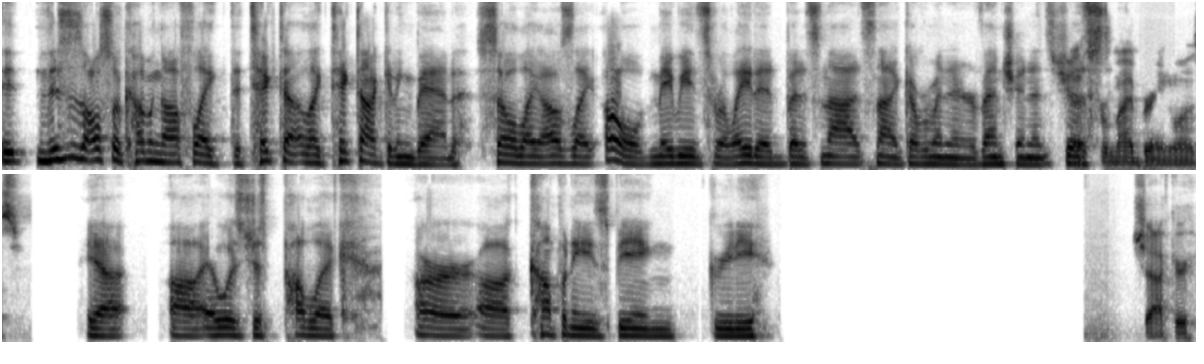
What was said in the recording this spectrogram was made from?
it. This is also coming off like the TikTok, like TikTok getting banned. So like I was like, oh, maybe it's related, but it's not. It's not government intervention. It's That's just where my brain was. yeah. Uh, it was just public or uh, companies being greedy. Shocker?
